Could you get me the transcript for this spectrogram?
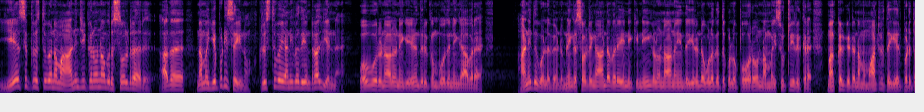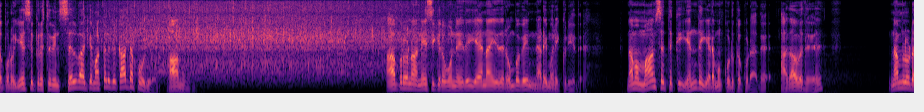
இயேசு கிறிஸ்துவை நம்ம அணிஞ்சிக்கணும்னு அவர் சொல்றாரு. அதை நம்ம எப்படி செய்யணும்? கிறிஸ்துவை அணிவது என்றால் என்ன? ஒவ்வொரு நாளும் நீங்க எழுந்திருக்கும் போது நீங்க அவரை அணிந்து கொள்ள வேண்டும். நீங்க சொல்றீங்க ஆண்டவரே இன்னைக்கு நீங்களும் நானும் இந்த இரண்டு உலகத்துக்குள்ளே போகிறோம் நம்மை சுற்றி இருக்கிற மக்கள்கிட்ட நம்ம மாற்றத்தை ஏற்படுத்த போறோம். இயேசு கிறிஸ்துவின் செல்வாக்கை மக்களுக்கு காட்டப் போகிறோம். ஆமீன். அப்புறம் நான் நேசிக்கிற ஒன்று இது. ஏன்னா இது ரொம்பவே நடைமுறைக்குரியது. நம்ம மாம்சத்துக்கு எந்த இடமும் கொடுக்கக்கூடாது அதாவது நம்மளோட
